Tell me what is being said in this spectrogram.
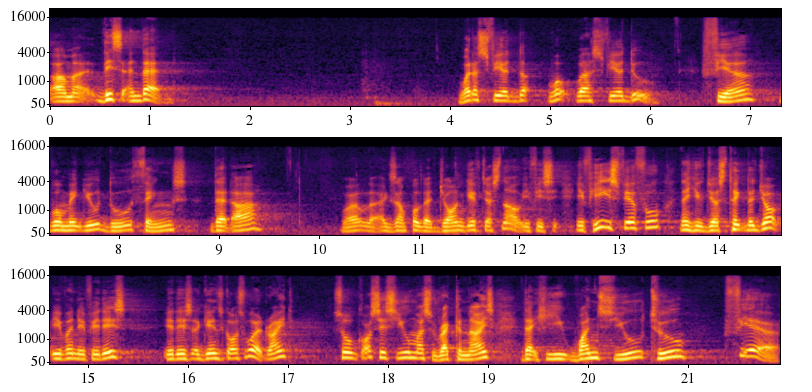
um, this and that. What does fear do? What does fear do? Fear will make you do things that are well, the example that John gave just now, if, he's, if he is fearful, then he'll just take the job, even if it is, it is against God's word, right? So God says you must recognize that he wants you to fear.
